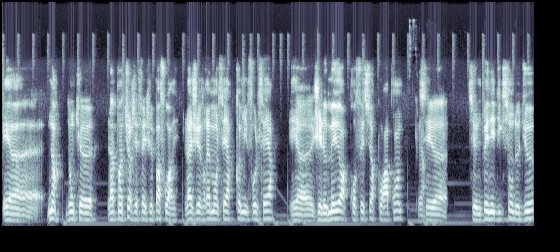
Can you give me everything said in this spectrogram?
Et euh, non. Donc, euh, la peinture, j'ai fait, je vais pas foirer. Là, je vais vraiment le faire comme il faut le faire. Et euh, j'ai le meilleur professeur pour apprendre. C'est euh, c'est une bénédiction de Dieu.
